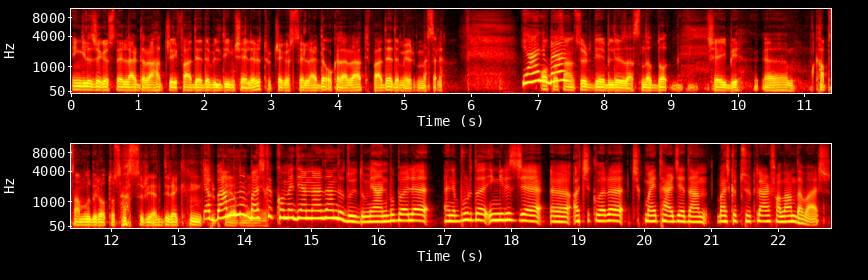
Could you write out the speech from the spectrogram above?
İngilizce gösterilerde rahatça ifade edebildiğim şeyleri Türkçe gösterilerde o kadar rahat ifade edemiyorum mesela. Yani ben Otosansür diyebiliriz aslında. Do- şey bir e, kapsamlı bir otosansür yani direkt hı, ya ben bunu başka komedyenlerden de duydum. Yani bu böyle hani burada İngilizce e, açıklara çıkmayı tercih eden başka Türkler falan da var.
